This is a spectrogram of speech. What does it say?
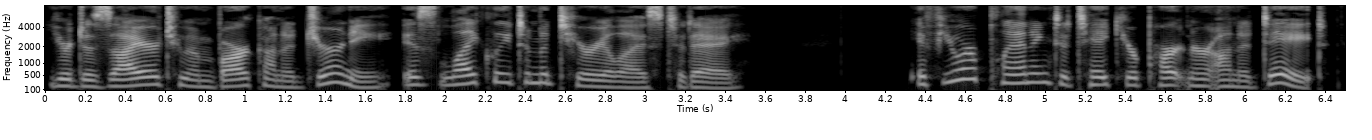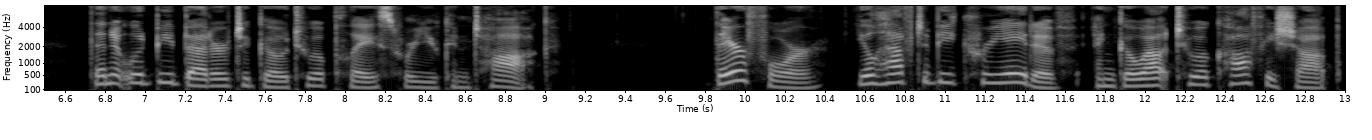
Your desire to embark on a journey is likely to materialize today. If you are planning to take your partner on a date, then it would be better to go to a place where you can talk. Therefore, you'll have to be creative and go out to a coffee shop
